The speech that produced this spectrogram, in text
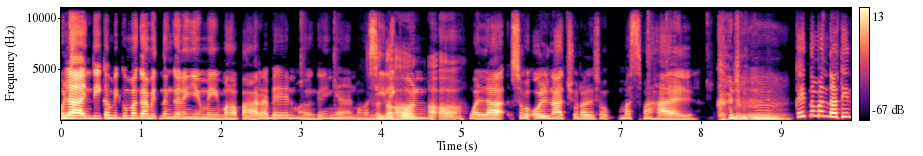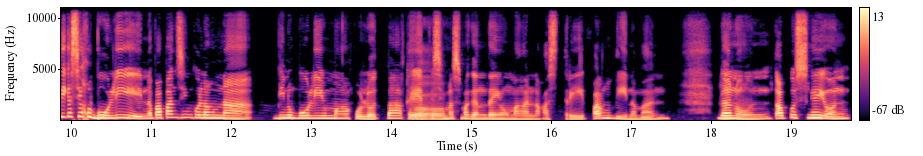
wala, hindi kami gumagamit ng ganun yung may mga paraben, mga ganyan, mga Totoo. silicone. Oo. Wala. So, all natural. So, mas mahal. Mm-mm. Kahit naman dati, hindi kasi ako bully. eh. Napapansin ko lang na binubuli yung mga kulot. Bakit? Kasi Oo. mas maganda yung mga naka-straight. Parang di naman. Ganun. Tapos ngayon,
